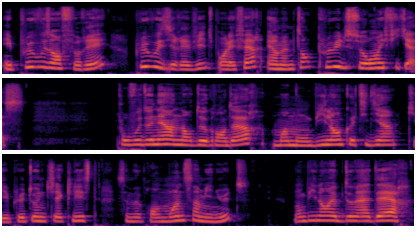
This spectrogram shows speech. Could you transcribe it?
Et plus vous en ferez, plus vous irez vite pour les faire, et en même temps, plus ils seront efficaces. Pour vous donner un ordre de grandeur, moi mon bilan quotidien, qui est plutôt une checklist, ça me prend moins de 5 minutes. Mon bilan hebdomadaire,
